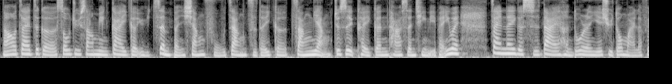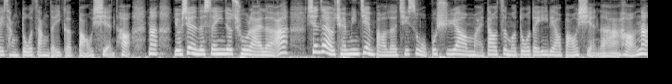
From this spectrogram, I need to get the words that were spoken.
然后在这个收据上面盖一个与正本相符这样子的一个章样，就是可以跟他申请理赔。因为在那个时代，很多人也许都买了非常多张的一个保。保险哈，那有些人的声音就出来了啊！现在有全民健保了，其实我不需要买到这么多的医疗保险了啊！好，那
